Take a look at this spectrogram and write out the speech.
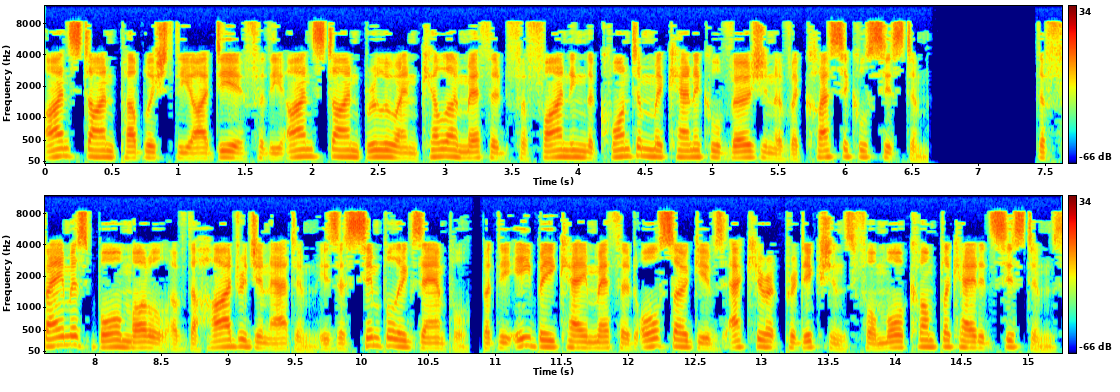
Einstein published the idea for the Einstein-Brillouin-Keller method for finding the quantum mechanical version of a classical system. The famous Bohr model of the hydrogen atom is a simple example, but the EBK method also gives accurate predictions for more complicated systems,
